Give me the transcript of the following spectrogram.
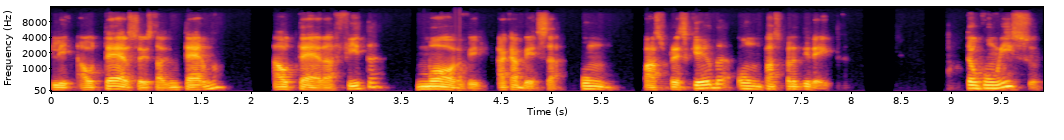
ele altera o seu estado interno, altera a fita, move a cabeça um passo para a esquerda ou um passo para a direita. Então, com isso,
